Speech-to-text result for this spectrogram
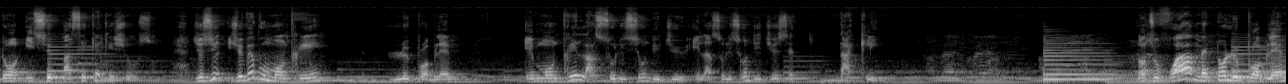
Donc, il se passait quelque chose. Je, suis- je vais vous montrer le problème et montrer la solution de Dieu. Et la solution de Dieu, c'est ta clé. Donc, tu vois maintenant le problème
